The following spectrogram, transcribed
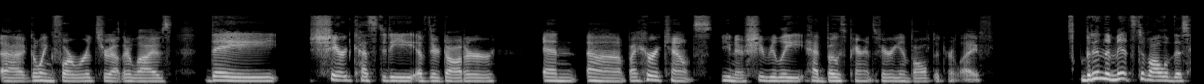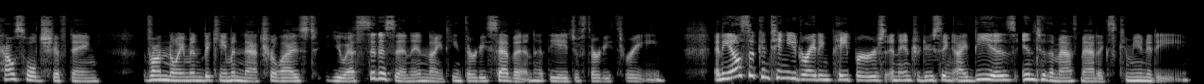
uh, going forward throughout their lives. They shared custody of their daughter. And, uh, by her accounts, you know, she really had both parents very involved in her life. But in the midst of all of this household shifting, von Neumann became a naturalized U.S. citizen in 1937 at the age of 33. And he also continued writing papers and introducing ideas into the mathematics community.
